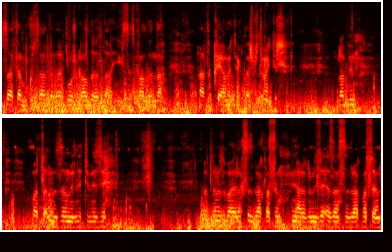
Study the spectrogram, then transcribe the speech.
Zaten bu kutsal bedeler boş kaldığında, ilgisiz kaldığında artık kıyamet yaklaşmış demektir. Rabbim vatanımızı, milletimizi, vatanımızı bayraksız bırakmasın, minarelerimizi ezansız bırakmasın,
